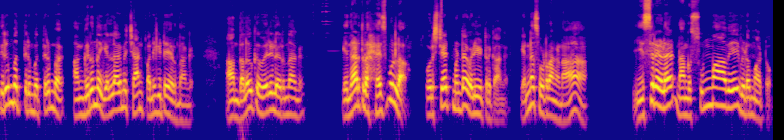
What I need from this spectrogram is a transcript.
திரும்ப திரும்ப திரும்ப அங்கிருந்த எல்லாருமே சாண்ட் பண்ணிக்கிட்டே இருந்தாங்க. அந்த அளவுக்கு வெளியில் இருந்தாங்க. இந்த நேரத்தில் ஹெஸ்புல்லா ஒரு ஸ்டேட்மெண்ட்டை வெளியிட்டிருக்காங்க. என்ன சொல்கிறாங்கன்னா இஸ்ரேலை நாங்கள் சும்மாவே விட மாட்டோம்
